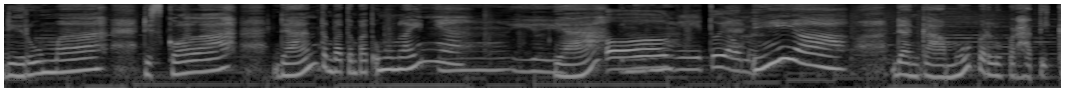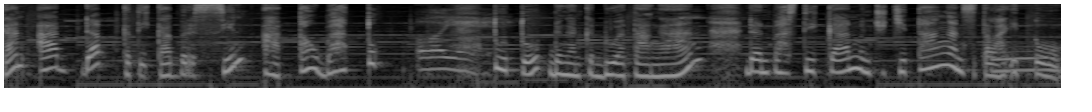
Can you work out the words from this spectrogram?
di rumah, di sekolah, dan tempat-tempat umum lainnya. Hmm, iya iya. Ya, Oh, gitu ya, Uma. iya. Dan kamu perlu perhatikan adab ketika bersin atau batuk. Oh iya. Tutup dengan kedua tangan dan pastikan mencuci tangan setelah itu.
